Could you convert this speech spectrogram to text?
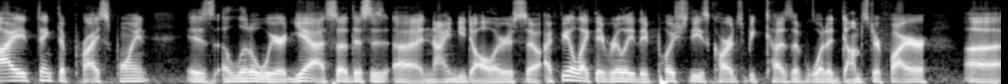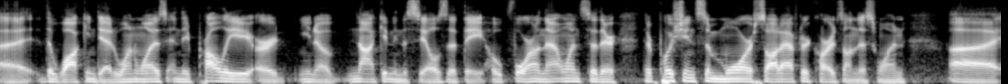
I think the price point is a little weird. Yeah, so this is uh, ninety dollars. So I feel like they really they pushed these cards because of what a dumpster fire uh, the Walking Dead one was, and they probably are you know not getting the sales that they hope for on that one. So they're they're pushing some more sought after cards on this one. Uh,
